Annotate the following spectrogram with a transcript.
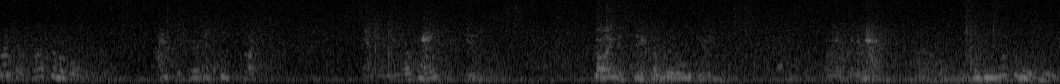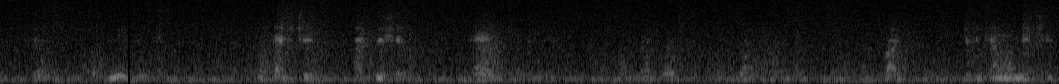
Hunter, welcome aboard. I'm security chief Carter. Everything okay? It's going to take a little getting. I can imagine. We'll be working with you, security. So if you need anything, Thanks, Chief. I appreciate it. hey, Mike Redford, yeah. Right. You can count on me, Chief.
